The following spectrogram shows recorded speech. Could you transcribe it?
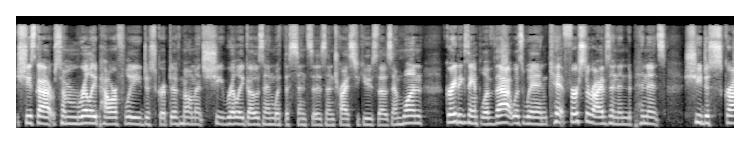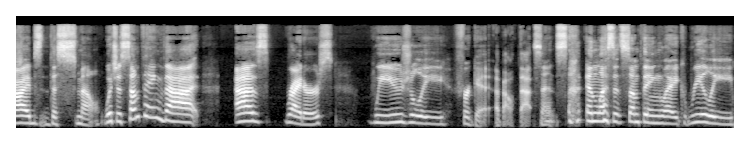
She's got some really powerfully descriptive moments. She really goes in with the senses and tries to use those. And one great example of that was when Kit first arrives in Independence, she describes the smell, which is something that as writers, we usually forget about that sense unless it's something like really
